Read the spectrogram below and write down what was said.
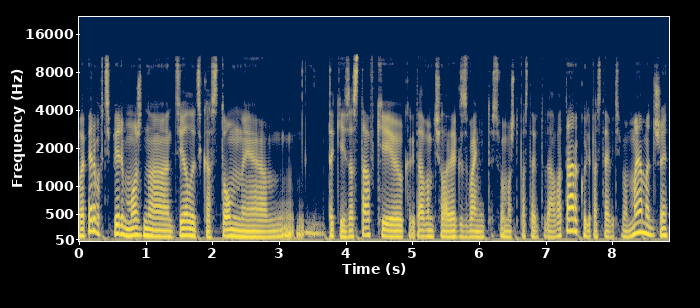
Во-первых, теперь можно делать кастомные такие заставки, когда вам человек звонит. То есть вы можете поставить поставить туда аватарку или поставить его мемоджи,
